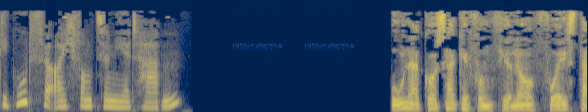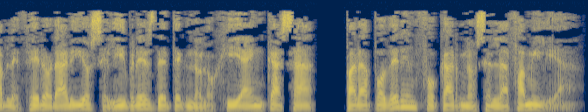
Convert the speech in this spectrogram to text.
die gut für euch funktioniert haben? Una cosa que funcionó fue establecer horarios libres de tecnología en casa, para poder enfocarnos en la familia.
